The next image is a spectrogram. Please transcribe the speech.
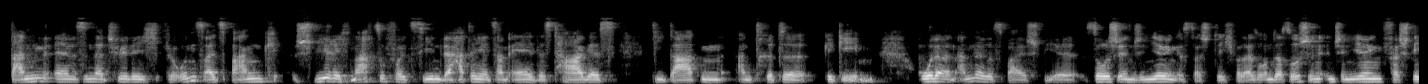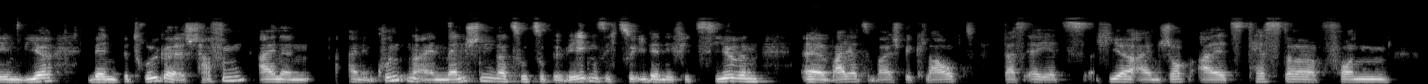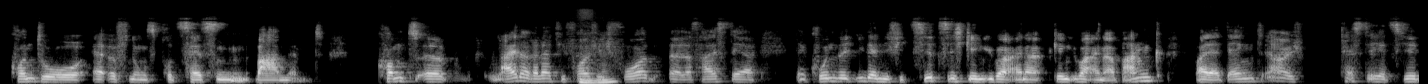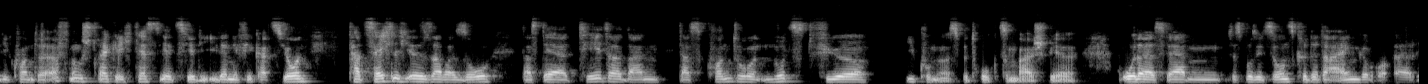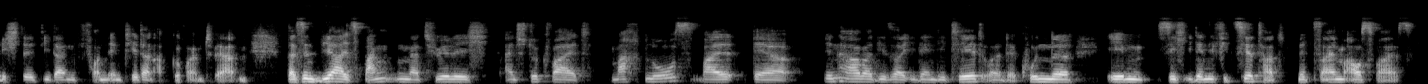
Dann äh, sind natürlich für uns als Bank schwierig nachzuvollziehen, wer hat denn jetzt am Ende des Tages die Daten an Dritte gegeben. Oder ein anderes Beispiel, Social Engineering ist das Stichwort. Also unter Social Engineering verstehen wir, wenn Betrüger es schaffen, einen einen Kunden, einen Menschen dazu zu bewegen, sich zu identifizieren, äh, weil er zum Beispiel glaubt, dass er jetzt hier einen Job als Tester von Kontoeröffnungsprozessen wahrnimmt. Kommt äh, leider relativ häufig mhm. vor. Äh, das heißt, der, der Kunde identifiziert sich gegenüber einer, gegenüber einer Bank, weil er denkt, ja, ich teste jetzt hier die Kontoeröffnungsstrecke, ich teste jetzt hier die Identifikation. Tatsächlich ist es aber so, dass der Täter dann das Konto nutzt für E-Commerce-Betrug zum Beispiel. Oder es werden Dispositionskredite eingerichtet, die dann von den Tätern abgeräumt werden. Da sind wir als Banken natürlich ein Stück weit machtlos, weil der Inhaber dieser Identität oder der Kunde eben sich identifiziert hat mit seinem Ausweis.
